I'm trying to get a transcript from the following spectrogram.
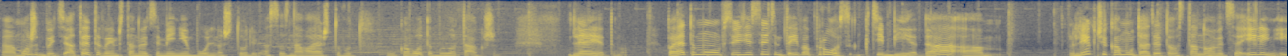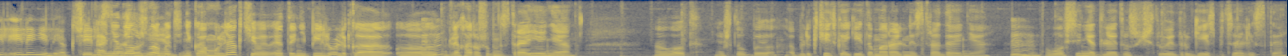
э, может быть, от этого им становится менее больно, что ли, осознавая, что вот у кого-то было так же. Для этого. Поэтому в связи с этим-то и вопрос к тебе, да, легче кому-то от этого становится или, или, или не легче? Или а сложнее? не должно быть никому легче. Это не пилюлька э, угу. для хорошего настроения вот, и чтобы облегчить какие-то моральные страдания. Угу. Вовсе нет, для этого существуют другие специалисты.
